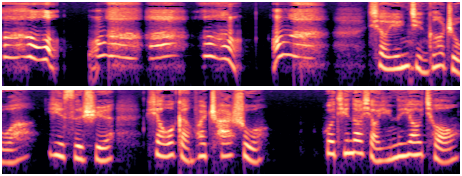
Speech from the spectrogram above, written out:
嗯嗯嗯嗯，小莹警告着我，意思是要我赶快插入。我听到小莹的要求。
